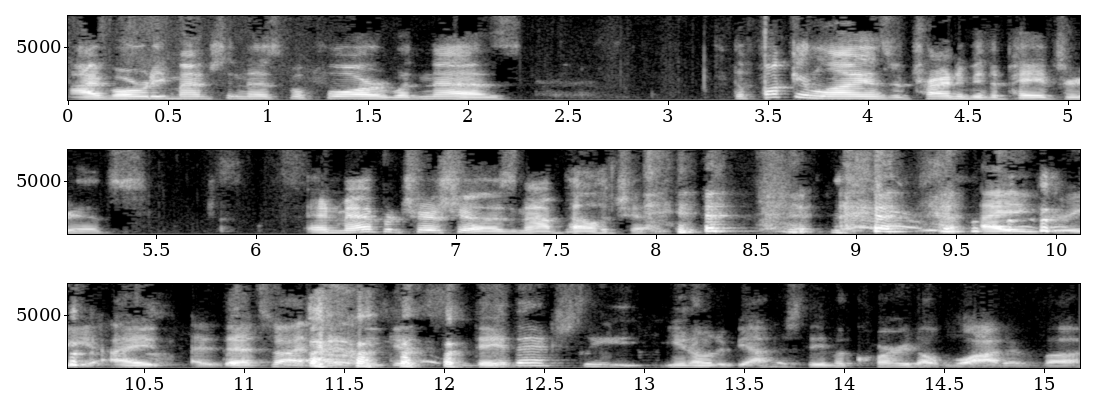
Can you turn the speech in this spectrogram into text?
I've already mentioned this before with Nez. The fucking Lions are trying to be the Patriots. and Matt Patricia is not Belichick. I agree. I that's why I think it's they've actually, you know, to be honest, they've acquired a lot of uh,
